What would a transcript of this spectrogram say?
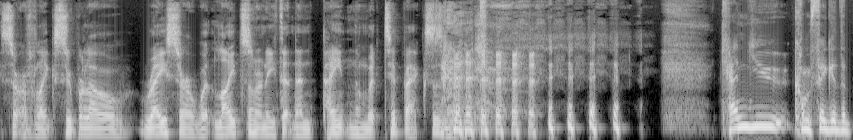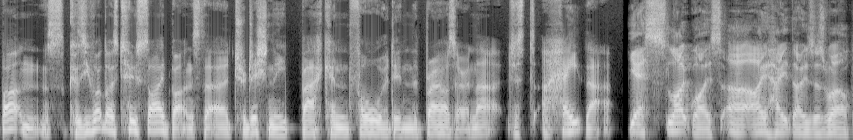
sort of like super low racer with lights underneath it and then painting them with Tipp-Ex, isn't it? Can you configure the buttons? Because you've got those two side buttons that are traditionally back and forward in the browser, and that just, I hate that. Yes, likewise. Uh, I hate those as well.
